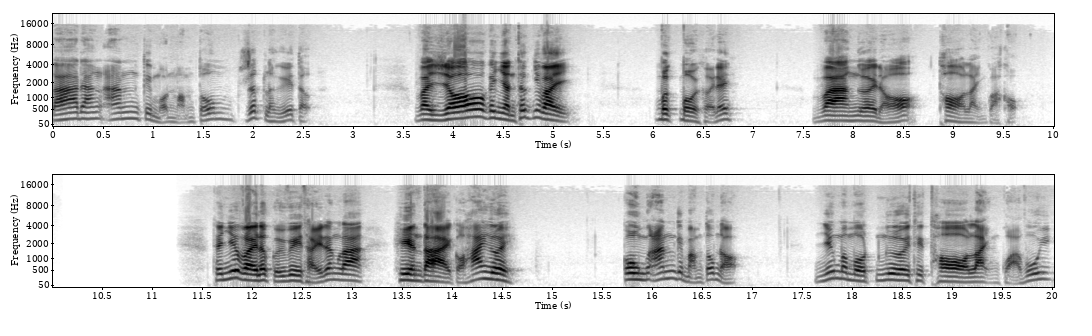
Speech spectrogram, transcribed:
Ta đang ăn cái món mắm tôm rất là ghê tởm. Và do cái nhận thức như vậy, bực bội khởi lên. Và người đó thò lạnh quả khổ thế như vậy là quý vị thấy rằng là hiện tại có hai người cùng ăn cái mắm tôm đó. Nhưng mà một người thì thò lạnh quả vui,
